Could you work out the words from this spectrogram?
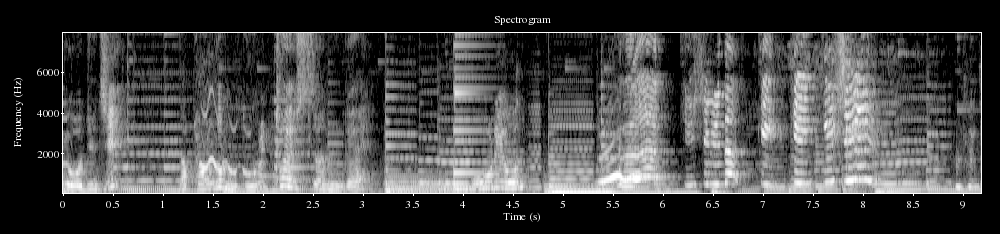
여기 어디지? 나 방금 놀이터에 있었는데 오리온? 으아 귀신이다 귀, 귀, 귀신!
